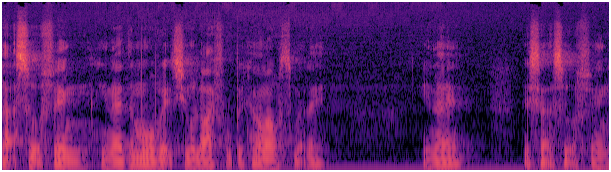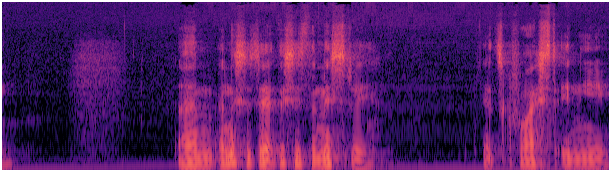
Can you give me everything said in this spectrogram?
that sort of thing, you know, the more rich your life will become ultimately. You know, it's that sort of thing. Um, and this is it. This is the mystery. It's Christ in you,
